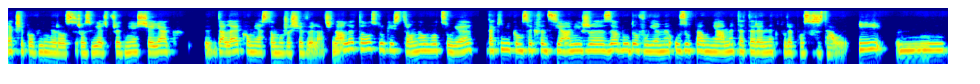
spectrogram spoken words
jak się powinny roz, rozwijać przedmieścia, jak daleko miasto może się wylać. No ale to z drugiej strony owocuje takimi konsekwencjami, że zabudowujemy, uzupełniamy te tereny, które pozostały. I mm,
